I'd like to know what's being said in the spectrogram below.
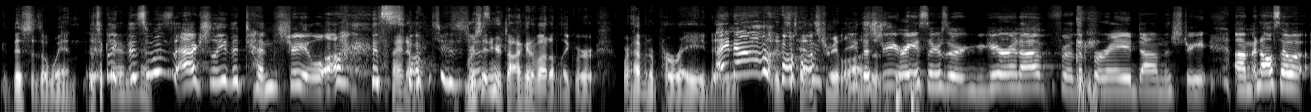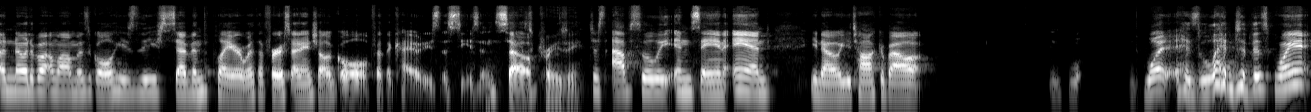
this is a win. It's a like this was actually the 10th straight loss. I know. We're just- sitting here talking about it like we're we're having a parade. I know. It's 10 straight losses. The street racers are gearing up for the parade down the street. Um, and also a note about Imama's goal. He's the seventh player with a first NHL goal for the Coyotes this season. So It's crazy. just absolutely insane. And you know, you talk about what has led to this point.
